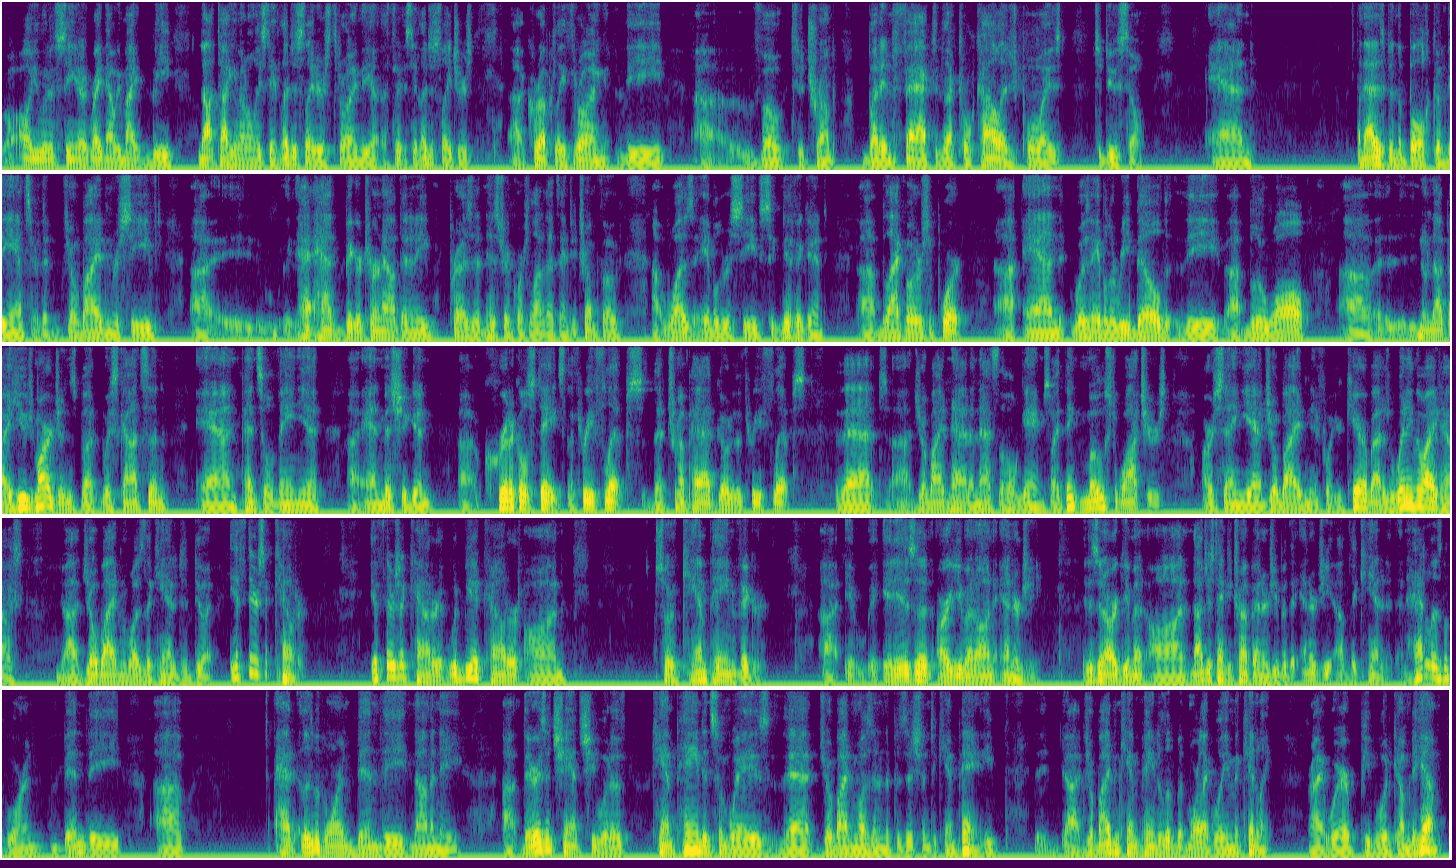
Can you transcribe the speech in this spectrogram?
all you would have seen right now, we might be not talking about only state legislators throwing the uh, state legislatures uh, corruptly throwing the uh, vote to Trump, but in fact, the Electoral College poised to do so. And and that has been the bulk of the answer that Joe Biden received. Uh, ha- had bigger turnout than any president in history. Of course, a lot of that's anti-Trump vote. Uh, was able to receive significant uh, black voter support uh, and was able to rebuild the uh, blue wall. Uh, you know, not by huge margins, but Wisconsin and Pennsylvania and Michigan, critical states. The three flips that Trump had go to the three flips that uh, Joe Biden had, and that's the whole game. So I think most watchers are saying, yeah, Joe Biden, if what you care about is winning the White House, uh, Joe Biden was the candidate to do it. If there's a counter, if there's a counter, it would be a counter on sort of campaign vigor. Uh, it, it is an argument on energy. It is an argument on not just anti Trump energy, but the energy of the candidate. And had Elizabeth Warren been the uh, had Elizabeth Warren been the nominee, uh, there is a chance she would have campaigned in some ways that Joe Biden wasn't in a position to campaign. He, uh, Joe Biden campaigned a little bit more like William McKinley, right, where people would come to him,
